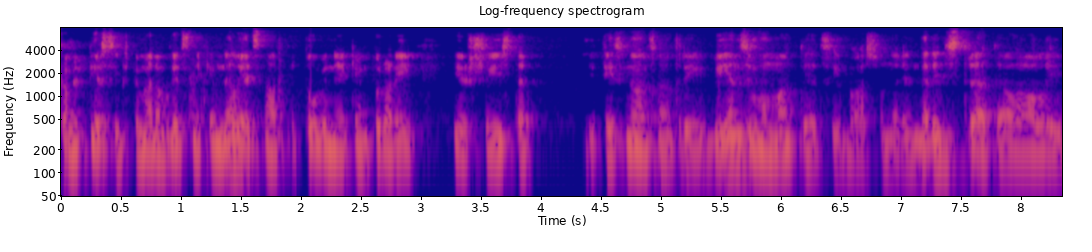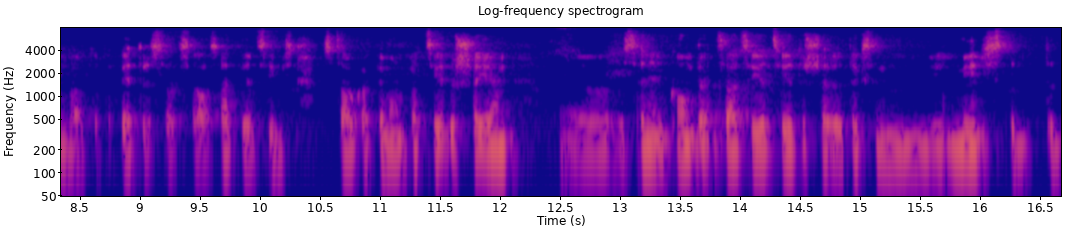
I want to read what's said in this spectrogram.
kam ir tiesības, piemēram, lieciniekiem neliecināt par tuviniekiem. Tur arī ir šīs ir tiek nodrošināta arī vienzimuma attiecībās un arī nereģistrētā laulībā, tātad heteroseksuālas attiecības. Savukārt, piemēram, par cietušajiem saņem kompensāciju, ja cietušais teiksim, ir miris, tad, tad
